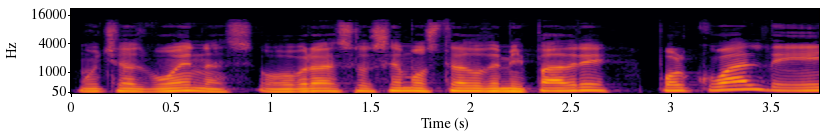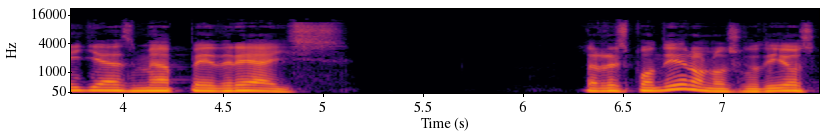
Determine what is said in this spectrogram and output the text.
Muchas buenas obras os he mostrado de mi Padre, ¿por cuál de ellas me apedreáis? Le respondieron los judíos,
